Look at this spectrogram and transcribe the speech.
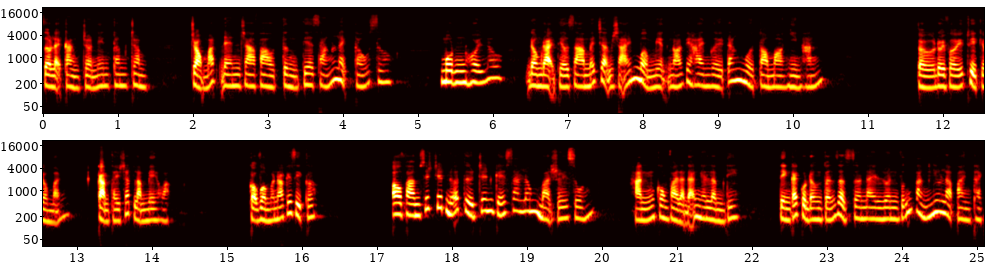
giờ lại càng trở nên thâm trầm. Trọng mắt đen ra vào từng tia sáng lạnh thấu xương. Một hồi lâu, đồng đại thiếu gia mới chậm rãi mở miệng nói với hai người đang ngồi tò mò nhìn hắn. Tớ đối với Thủy Kiều Mẫn cảm thấy rất là mê hoặc. Cậu vừa mới nói cái gì cơ? Âu Phạm suýt chết nữa từ trên ghế salon mà rơi xuống. Hắn không phải là đã nghe lầm đi. Tính cách của Đông Tuấn giật xưa nay luôn vững vàng như là bàn thạch.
